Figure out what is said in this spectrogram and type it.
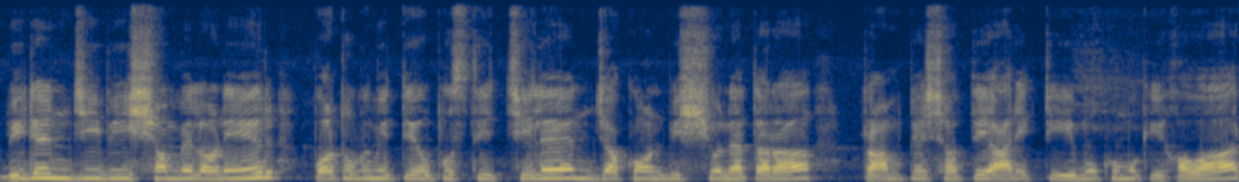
বিডেনজিবি সম্মেলনের পটভূমিতে উপস্থিত ছিলেন যখন বিশ্ব নেতারা ট্রাম্পের সাথে আরেকটি মুখোমুখি হওয়ার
